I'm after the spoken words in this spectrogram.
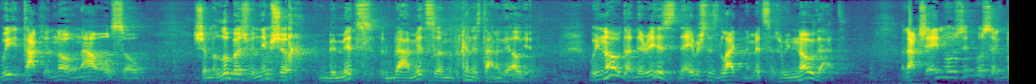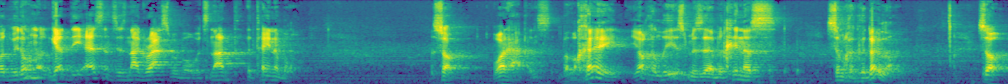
We take know now also. Tanag We know that there is the Abish's light in the mitzvahs. We know that. But we don't get the essence, is not graspable, it's not attainable. So, what happens? So,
